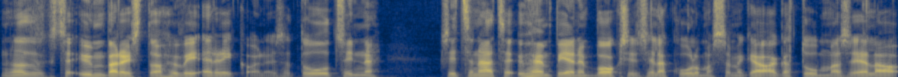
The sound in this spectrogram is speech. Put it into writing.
no se ympäristö on hyvin erikoinen, sä tuut sinne, sitten sä näet sen yhden pienen boksin siellä kulmassa, mikä on aika tumma. Siellä on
